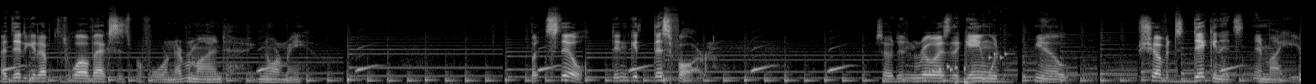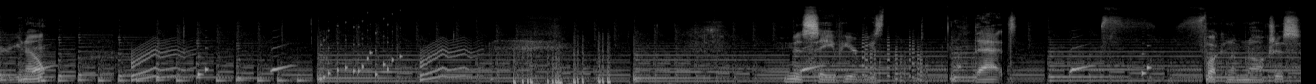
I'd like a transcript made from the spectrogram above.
I did get up to 12 exits before. Never mind. Ignore me. But still, didn't get this far. So didn't realize the game would, you know, shove its dick in its in my ear. You know. I'm gonna save here because that's fucking obnoxious.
